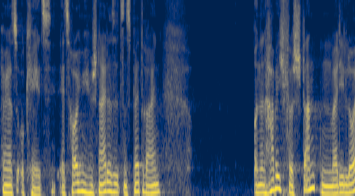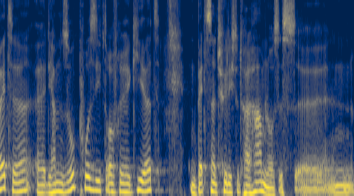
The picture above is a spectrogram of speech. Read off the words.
habe ich gedacht, okay, jetzt, jetzt hau ich mich im Schneidersitz ins Bett rein und dann habe ich verstanden, weil die Leute, äh, die haben so positiv darauf reagiert. Ein Bett ist natürlich total harmlos, ist, äh, in,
